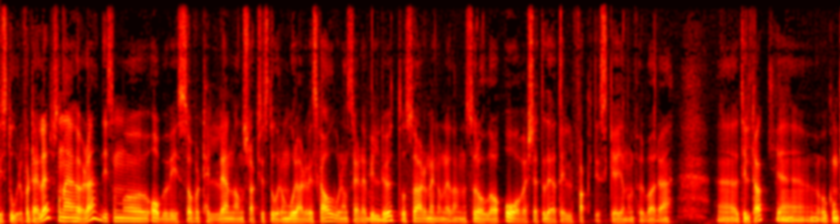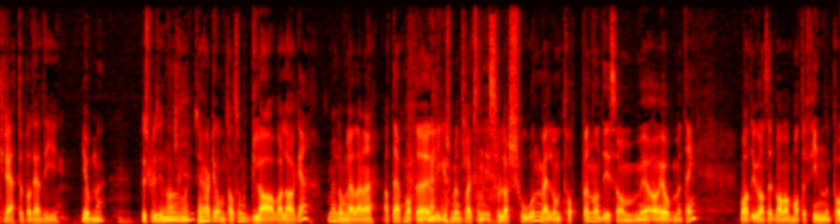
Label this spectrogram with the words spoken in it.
historieforteller, sånn jeg hører det. De som må overbevise og fortelle en eller annen slags historie om hvor er det vi skal, hvordan ser det bildet ut. Og så er det mellomledernes rolle å oversette det til faktiske, gjennomførbare tiltak, eh, og konkrete på det de jobber med. Du skulle si noe, Marius? Jeg hørte de omtalt som Glava-laget, mellomlederne. At det på en måte ligger som en slags sånn isolasjon mellom toppen og de som jobber med ting. Og at uansett hva man på en måte finner på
